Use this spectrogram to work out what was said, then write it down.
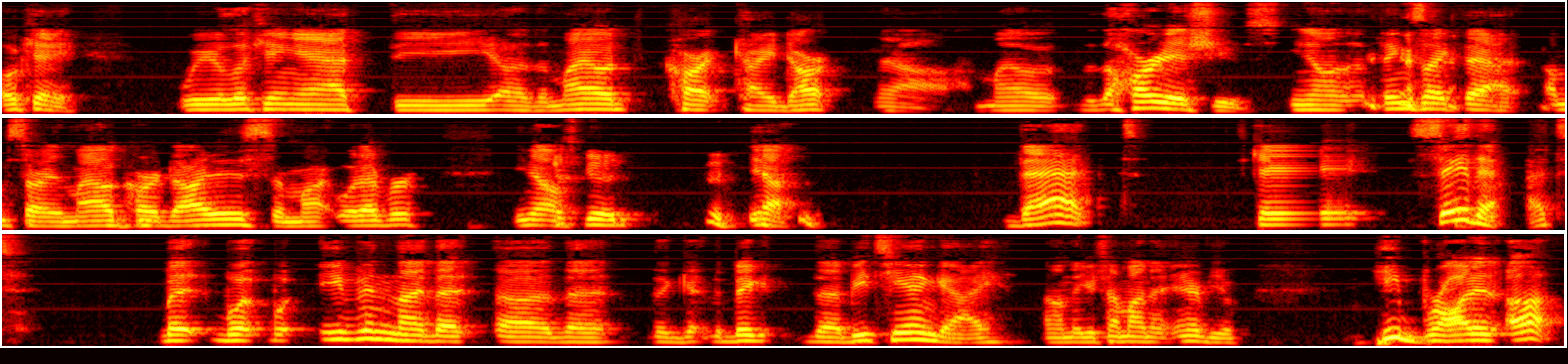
okay, we're looking at the uh, the myocarditis, uh, my, the heart issues, you know, things like that. I'm sorry, the myocarditis or my, whatever. You know, that's good. yeah, that okay. Say that, but what, what even like that uh, the the the big the BTN guy um, that you're talking about in the interview, he brought it up,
